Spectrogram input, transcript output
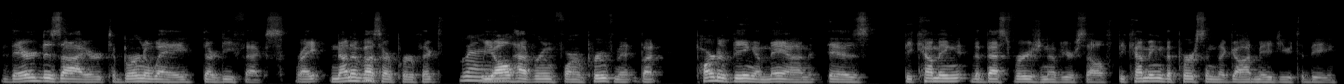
their desire to burn away their defects, right? None of us are perfect. Right. We all have room for improvement, but part of being a man is becoming the best version of yourself, becoming the person that God made you to be.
